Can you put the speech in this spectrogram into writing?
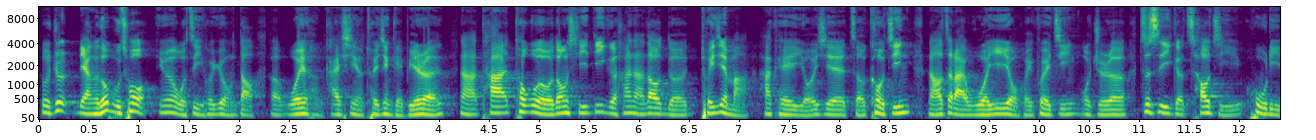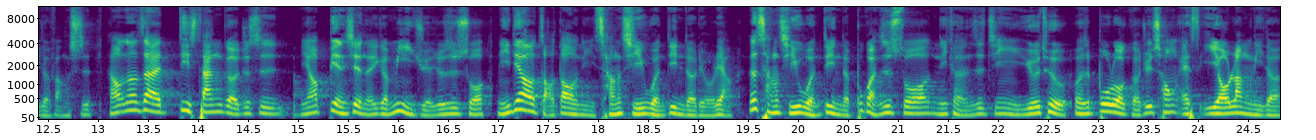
我觉得两个都不错，因为我自己会用到，呃，我也很开心的推荐给别人。那他透过我的东西，第一个他拿到的推荐码，他可以有一些折扣金，然后再来我也有回馈金，我觉得这是一个超级互利的方式。然后呢，在第三个就是你要变现的一个秘诀，就是说你一定要找到你长期稳定的流量。那长期稳定的，不管是说你可能是经营 YouTube 或者是部落格去冲 SEO，让你的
